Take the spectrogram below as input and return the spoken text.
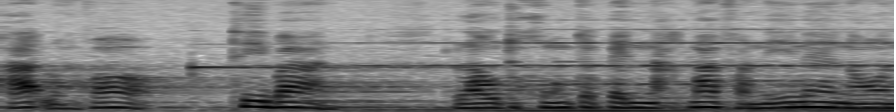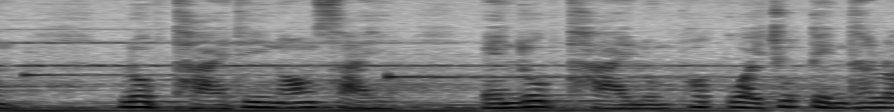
พระหลวงพ่อที่บ้าน เราคงจะเป็นหนักมากกว่านี้แน่นอน รูปถ่ายที่น้องใส่ เป็นรูปถ่ายหลวงพ่อกลวยชุตินทโล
